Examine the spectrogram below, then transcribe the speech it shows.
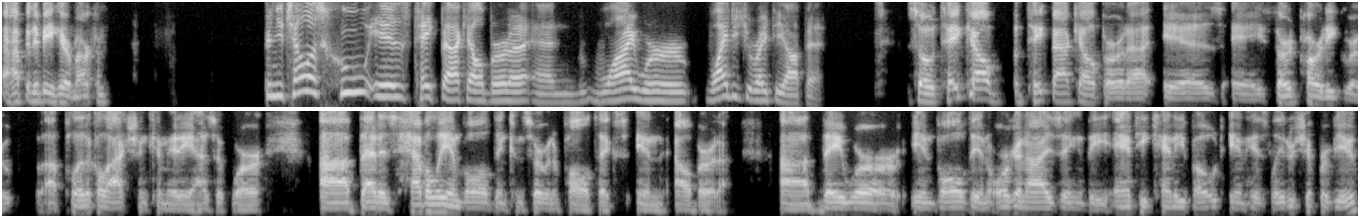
Happy to be here, Markham. Can you tell us who is Take Back Alberta and why were why did you write the op-ed? So, Take Al- Take Back Alberta is a third-party group, a political action committee, as it were, uh, that is heavily involved in conservative politics in Alberta. Uh, they were involved in organizing the anti Kenney vote in his leadership review.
